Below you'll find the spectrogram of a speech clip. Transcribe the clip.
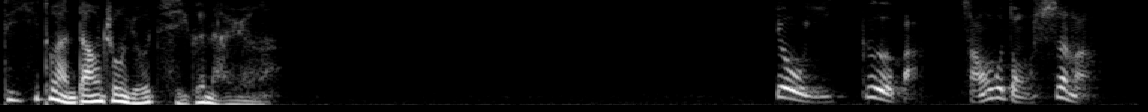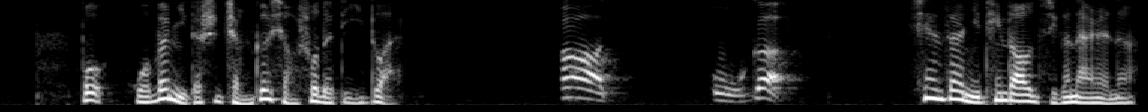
第一段当中有几个男人啊？就一个吧，常务董事嘛。不，我问你的是整个小说的第一段。哦，五个。现在你听到了几个男人呢？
